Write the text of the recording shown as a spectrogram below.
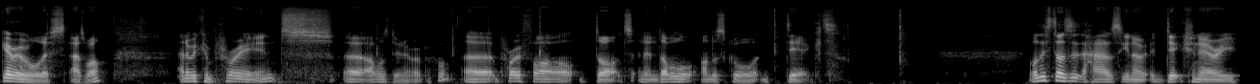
get rid of all this as well. And then we can print, uh, I was doing it right before, uh, profile dot and then double underscore dict. What this does, it has, you know, a dictionary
